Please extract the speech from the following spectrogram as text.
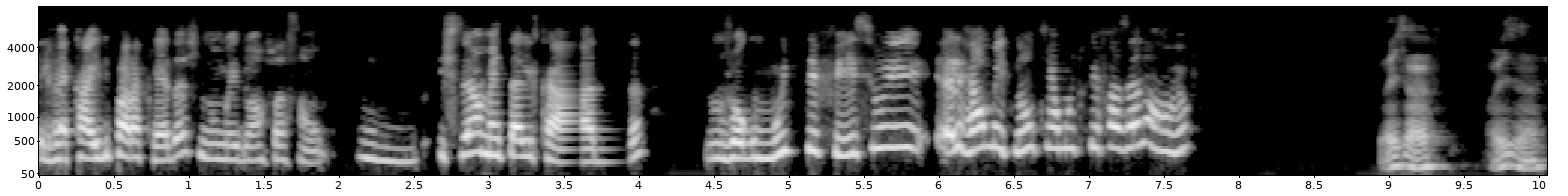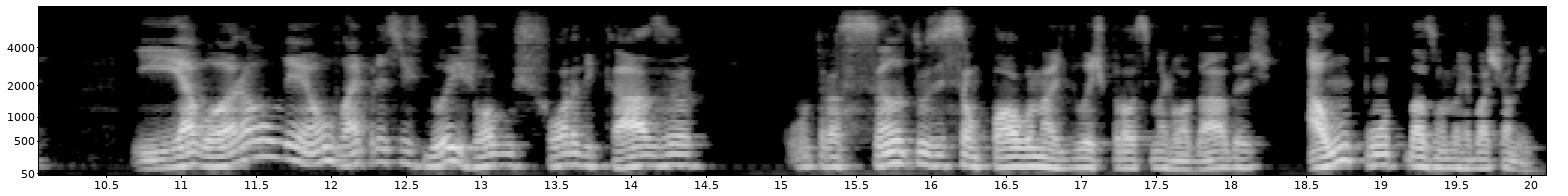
ele vai cair de paraquedas no meio de uma situação extremamente delicada, num jogo muito difícil e ele realmente não tinha muito o que fazer, não, viu? Pois é, pois é. E agora o Leão vai para esses dois jogos fora de casa contra Santos e São Paulo nas duas próximas rodadas, a um ponto da zona do rebaixamento.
